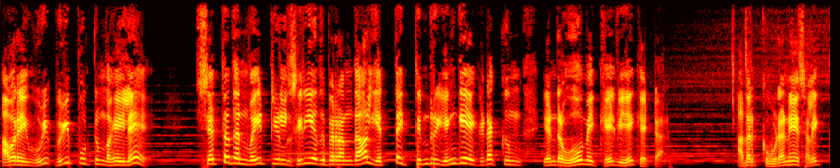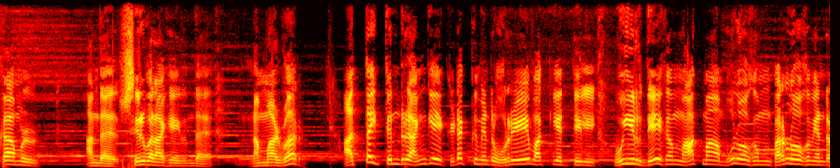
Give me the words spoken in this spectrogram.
அவரை விழி- விழிப்பூட்டும் வகையிலே செத்ததன் வயிற்றில் சிறியது பிறந்தால் எத்தை தின்று எங்கே கிடக்கும்? என்ற ஓமை கேள்வியை கேட்டார். அதற்கு உடனே சளைக்காமல் அந்த சிறுவராக இருந்த நம்மாழ்வார் அத்தை தின்று அங்கே கிடக்கும் என்ற ஒரே வாக்கியத்தில் உயிர் தேகம் ஆத்மா பூலோகம் பரலோகம் என்ற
